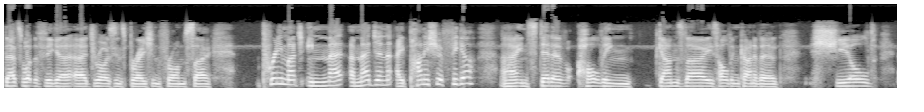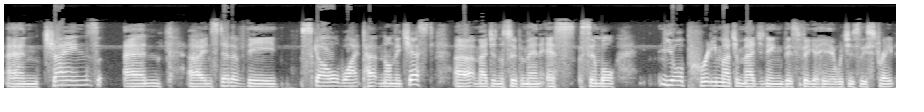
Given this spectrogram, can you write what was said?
that's what the figure uh, draws inspiration from. So pretty much ima- imagine a Punisher figure. Uh, instead of holding guns, though, he's holding kind of a shield and chains. And uh, instead of the skull white pattern on the chest, uh, imagine the Superman S symbol. You're pretty much imagining this figure here, which is the Street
